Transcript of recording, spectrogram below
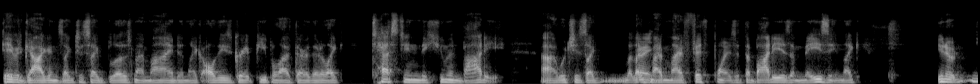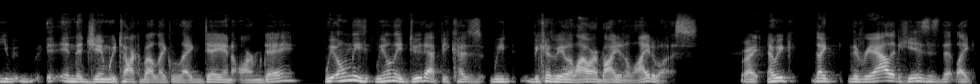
david goggins like just like blows my mind and like all these great people out there that are like testing the human body uh, which is like like Right. my, my fifth point is that the body is amazing like you know you in the gym we talk about like leg day and arm day we only we only do that because we because we allow our body to lie to us right. now we like the reality is is that like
